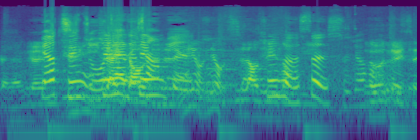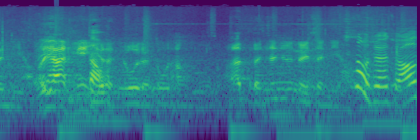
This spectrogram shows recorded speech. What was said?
可能跟比较执着在上面，你有你有吃到这些均衡摄食就好，都对身体好，而且它里面也有很多的多糖。它本身就是对身体好。其实我觉得主要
